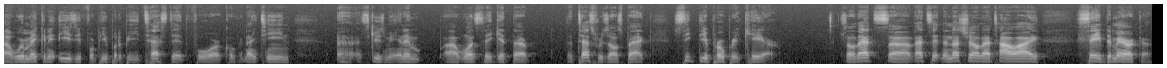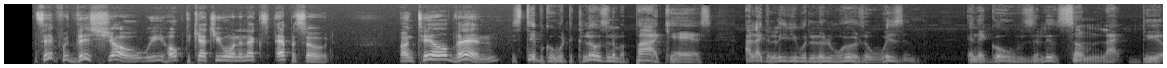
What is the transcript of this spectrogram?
uh, we're making it easy for people to be tested for COVID 19 excuse me, and then uh, once they get the the test results back, seek the appropriate care. So that's uh, that's it in a nutshell. That's how I saved America. That's it for this show. We hope to catch you on the next episode. Until then, it's typical with the closing of a podcast. I like to leave you with a little words of wisdom, and it goes a little something like this.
